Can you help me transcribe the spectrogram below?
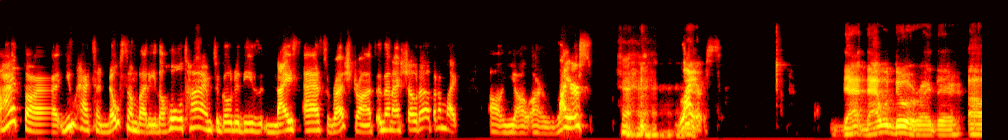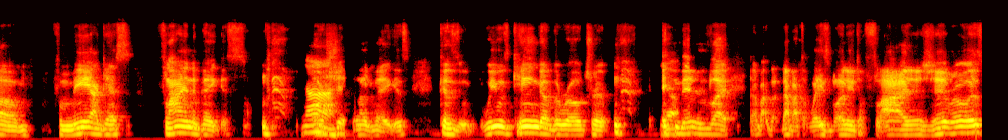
I thought you had to know somebody the whole time to go to these nice ass restaurants. And then I showed up and I'm like, oh, y'all are liars, liars. That that would do it right there. Um, for me, I guess flying to Vegas. nah, or shit like Vegas because we was king of the road trip. Yeah. and then it's like I'm about, to, I'm about to waste money to fly and shit, bro. It's,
